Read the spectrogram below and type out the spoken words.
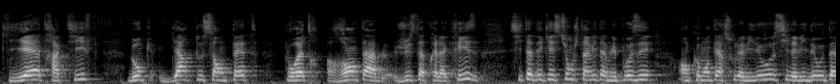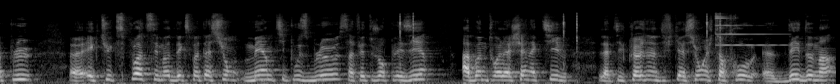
qui est attractif. Donc, garde tout ça en tête pour être rentable juste après la crise. Si tu as des questions, je t'invite à me les poser en commentaire sous la vidéo. Si la vidéo t'a plu euh, et que tu exploites ces modes d'exploitation, mets un petit pouce bleu, ça fait toujours plaisir. Abonne-toi à la chaîne, active la petite cloche de notification et je te retrouve euh, dès demain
